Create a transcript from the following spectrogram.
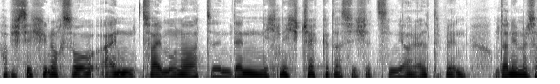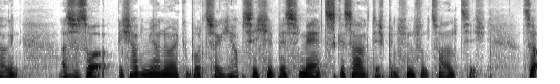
habe ich sicher noch so ein, zwei Monate, in denen ich nicht checke, dass ich jetzt ein Jahr älter bin. Und dann immer sagen, also so, ich habe im Januar Geburtstag, ich habe sicher bis März gesagt, ich bin 25. So,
